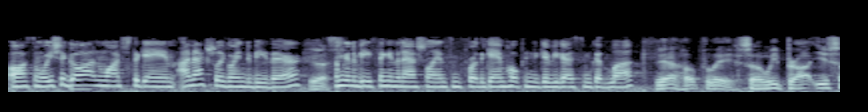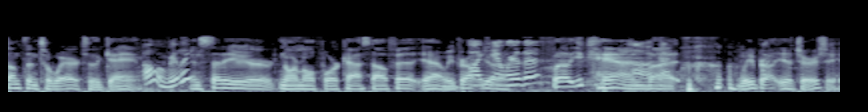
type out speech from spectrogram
Awesome? We should go out and watch the game. I'm actually going to be there. Yes. I'm going to be singing the national anthem for the game, hoping to give you guys some good luck. Yeah, hopefully. So we brought you something to wear to the game. Oh, really? Instead of your normal forecast outfit, yeah, we brought Oh, I you. can't a- wear this? Well, you can, Oh, okay. but we brought you a jersey.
